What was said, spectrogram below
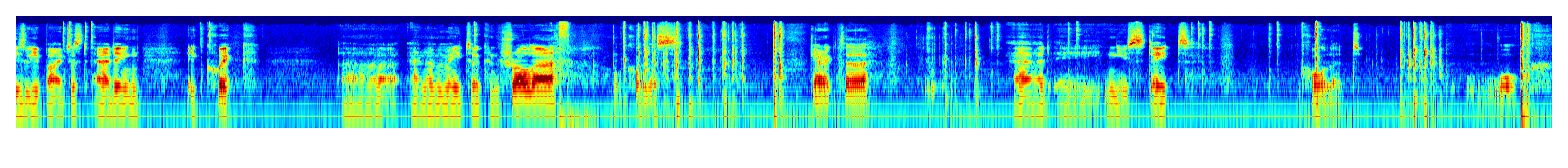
easily by just adding a quick uh, animator controller. We'll call this character. Add a new state. Call it walk.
